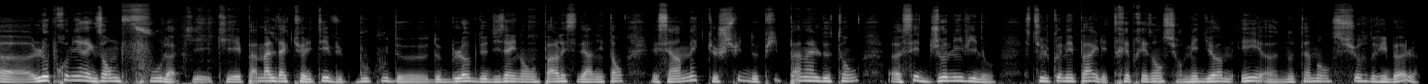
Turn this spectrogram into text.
euh, le premier exemple fou là, qui est, pas mal d'actualité, vu que beaucoup de, blogs de design en ont parlé ces derniers temps, et c'est un mec que je suis depuis pas mal de temps, euh, c'est Johnny Vino. Si tu le connais pas, il est très présent sur Medium et euh, notamment sur Dribble.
